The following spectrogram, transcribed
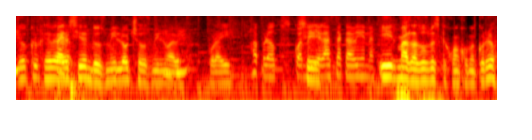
Yo creo que debe Pero- haber sido en 2008, 2009, por ahí. Aprox, cuando Sí. llegaste a cabina. Y más las dos veces que Juanjo me corrió.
